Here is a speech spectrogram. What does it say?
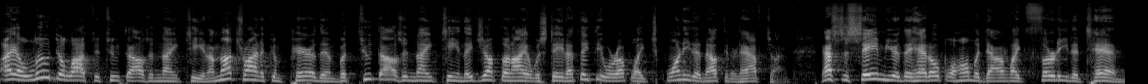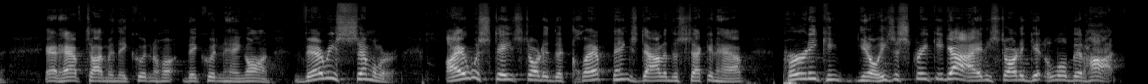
I allude a lot to 2019. I'm not trying to compare them, but 2019, they jumped on Iowa State. I think they were up like 20 to nothing at halftime. That's the same year they had Oklahoma down like 30 to 10 at halftime, and they couldn't they couldn't hang on. Very similar. Iowa State started to clamp things down in the second half. Purdy can, you know, he's a streaky guy, and he started getting a little bit hot.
